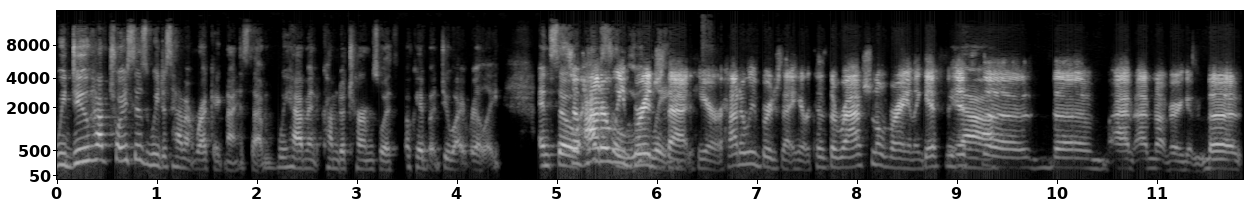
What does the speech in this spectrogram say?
we do have choices we just haven't recognized them. We haven't come to terms with okay but do i really? And so so, how do we bridge that here? How do we bridge that here? Because the rational brain like if Yeah. if the the I'm, I'm not very good the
